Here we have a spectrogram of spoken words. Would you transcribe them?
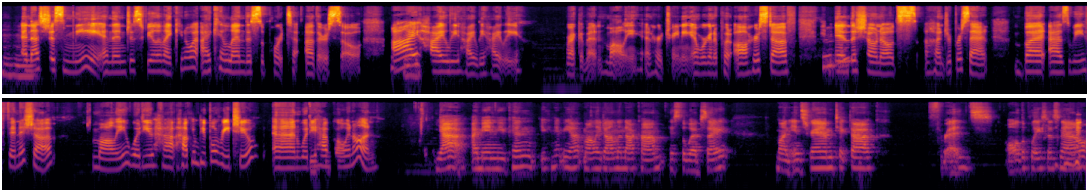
Mhm. and that's just me and then just feeling like you know what i can lend this support to others. So i mm-hmm. highly highly highly recommend molly and her training and we're going to put all her stuff in mm-hmm. the show notes 100% but as we finish up molly what do you have how can people reach you and what do you have going on yeah i mean you can you can hit me up MollyDonlan.com is the website. I'm on instagram tiktok threads all the places now.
